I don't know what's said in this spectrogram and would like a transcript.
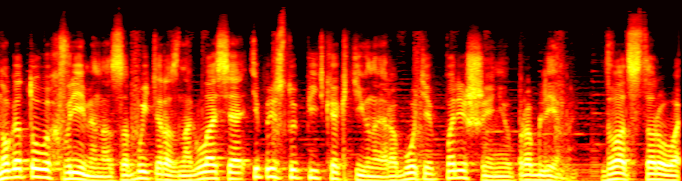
но готовых временно забыть разногласия и приступить к активной работе по решению проблемы. 22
